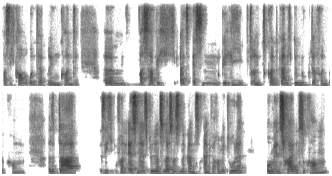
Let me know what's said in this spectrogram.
was ich kaum runterbringen konnte? Ähm, was habe ich als Essen geliebt und konnte gar nicht genug davon bekommen? Also da sich von Essen inspirieren zu lassen, ist eine ganz einfache Methode, um ins Schreiben zu kommen.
